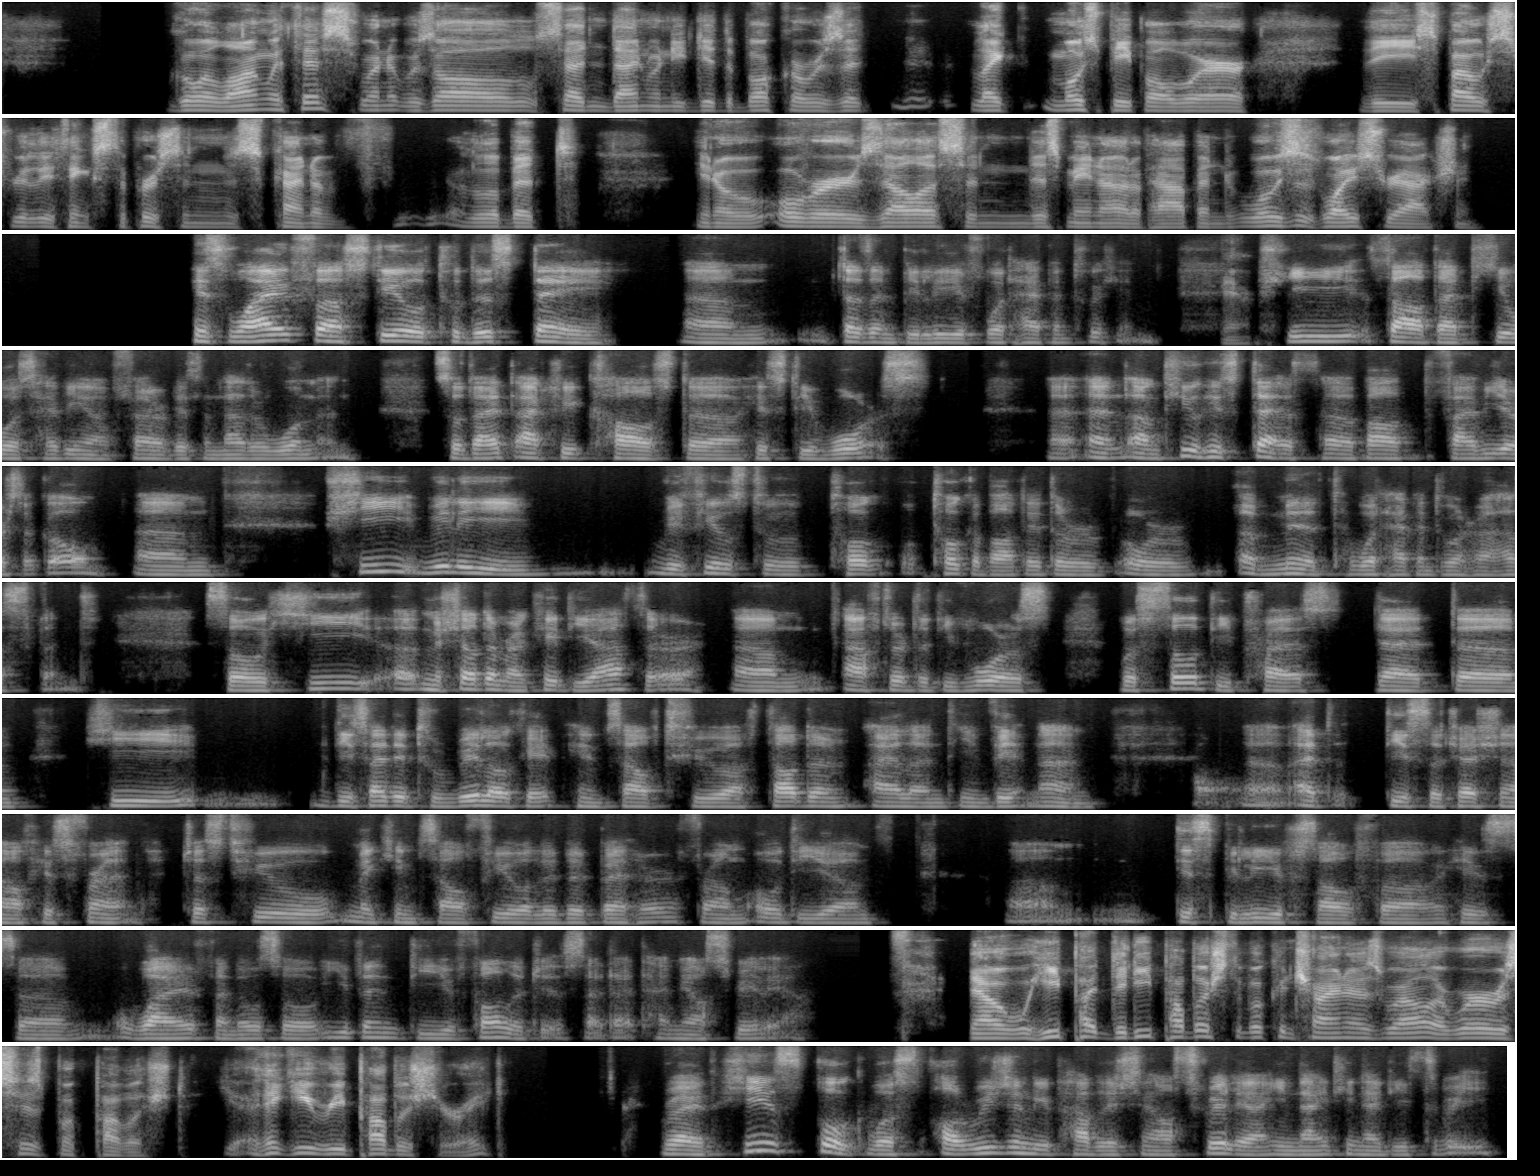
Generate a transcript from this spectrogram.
go along with this when it was all said and done when he did the book? Or was it like most people where the spouse really thinks the person is kind of a little bit, you know, overzealous and this may not have happened? What was his wife's reaction? His wife, uh, still to this day, um, doesn't believe what happened to him. Yeah. She thought that he was having an affair with another woman. So that actually caused uh, his divorce. Uh, and until his death about five years ago, um, she really refused to talk talk about it or or admit what happened to her husband. So he, uh, Michel Desmarquet, the author, um, after the divorce, was so depressed that uh, he decided to relocate himself to a southern island in Vietnam uh, at the suggestion of his friend, just to make himself feel a little bit better from all the um, um, disbeliefs of uh, his um, wife and also even the ufologists at that time in Australia. Now, he did he publish the book in China as well, or where was his book published? I think he republished it, right? Right. His book was originally published in Australia in 1993.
